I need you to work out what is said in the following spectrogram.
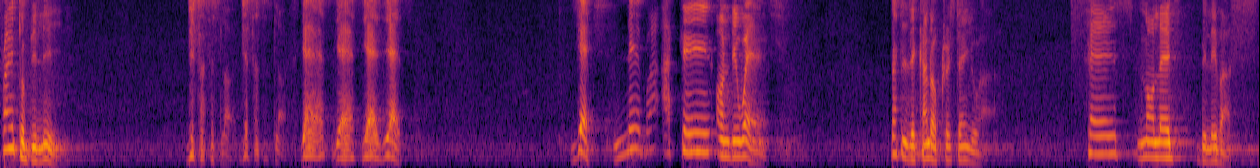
Trying to believe Jesus is Lord. Jesus is Lord. Yes, yes, yes, yes. Yet never acting on the word. That is the kind of Christian you are. Sense knowledge believers.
